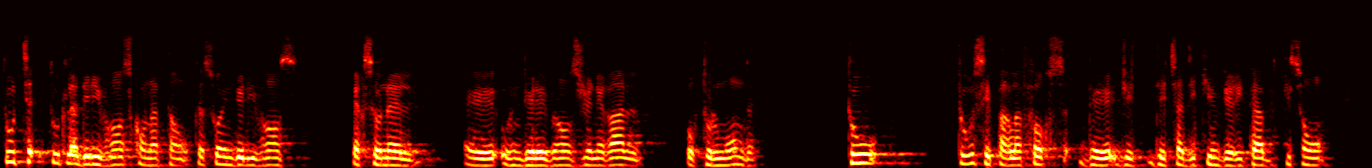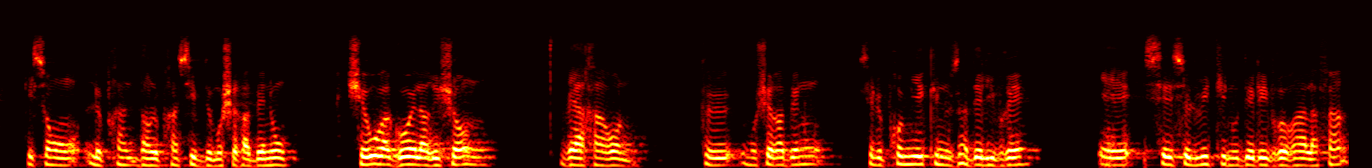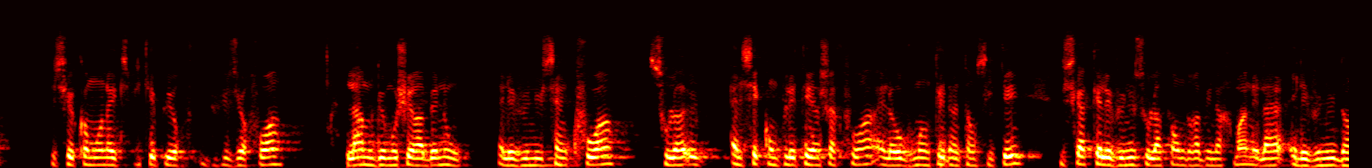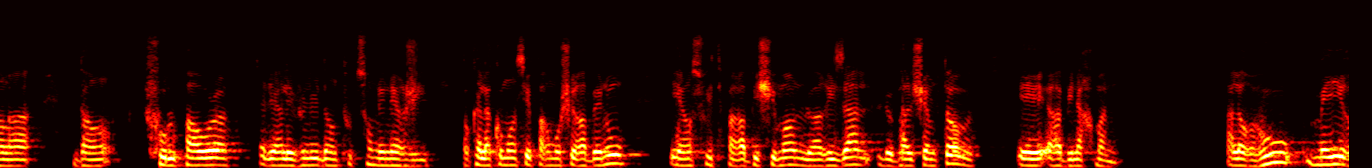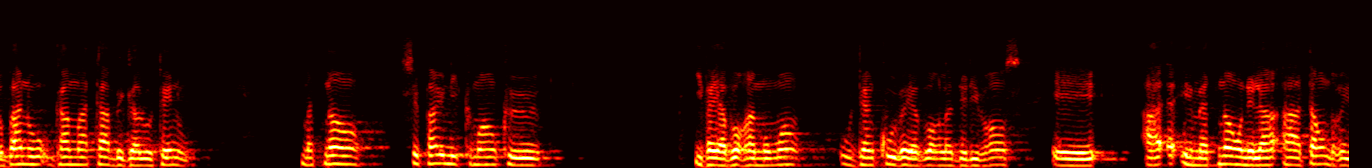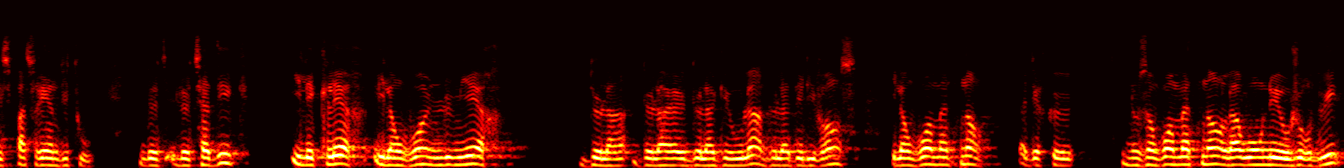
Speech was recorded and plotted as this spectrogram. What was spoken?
Toute, toute la délivrance qu'on attend, que ce soit une délivrance personnelle euh, ou une délivrance générale pour tout le monde, tout, tout c'est par la force des, des tzadikim véritables qui sont, qui sont le, dans le principe de Moshe Rabbeinu, Sheu Hagoel Arishon Ve'acharon, que Moshe Rabbeinu, c'est le premier qui nous a délivrés et c'est celui qui nous délivrera à la fin, puisque comme on a expliqué plusieurs fois, l'âme de Moshe Rabbeinu, elle est venue cinq fois, sous la, elle s'est complétée à chaque fois, elle a augmenté d'intensité, jusqu'à qu'elle est venue sous la forme de Rabbi Nachman, et là, elle est venue dans la, dans full power, c'est-à-dire elle est venue dans toute son énergie. Donc elle a commencé par Moshe Rabbeinu, et ensuite par Rabbi Shimon, le Harizal, le Baal Shem Tov, et Rabbi Nachman. Alors, vous, Meir Banu Gamata Begalotenu. Maintenant, c'est pas uniquement que il va y avoir un moment où d'un coup il va y avoir la délivrance et et maintenant, on est là à attendre, il se passe rien du tout. Le, le tzaddik, il est clair, il envoie une lumière de la, de la, de la de la délivrance, il envoie maintenant. C'est-à-dire que il nous envoie maintenant là où on est aujourd'hui,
